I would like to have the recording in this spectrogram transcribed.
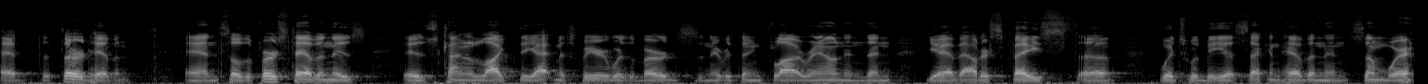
at the third heaven. And so the first heaven is is kind of like the atmosphere where the birds and everything fly around, and then you have outer space, uh, which would be a second heaven, and somewhere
